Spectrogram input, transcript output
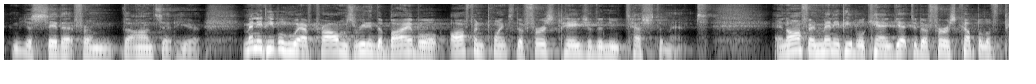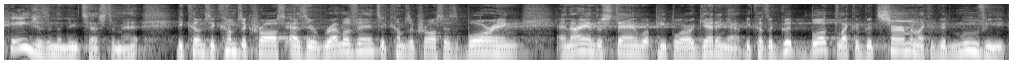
Let me just say that from the onset here. Many people who have problems reading the Bible often point to the first page of the New Testament. And often many people can't get to the first couple of pages in the New Testament because it comes across as irrelevant, it comes across as boring, and I understand what people are getting at because a good book, like a good sermon, like a good movie,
